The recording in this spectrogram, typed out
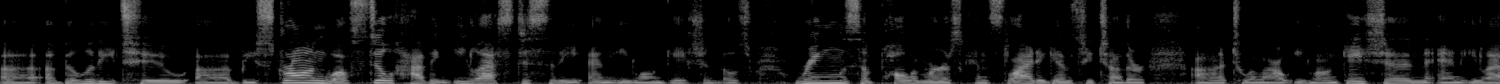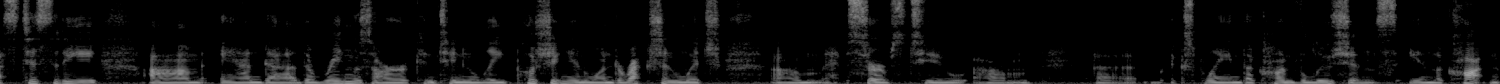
uh, ability to uh, be strong while still having elasticity and elongation. Those rings of polymers can slide against each other uh, to allow elongation and elasticity, um, and uh, the rings are continually pushing in one direction, which um, serves to um, uh, explain the convolutions in the cotton.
